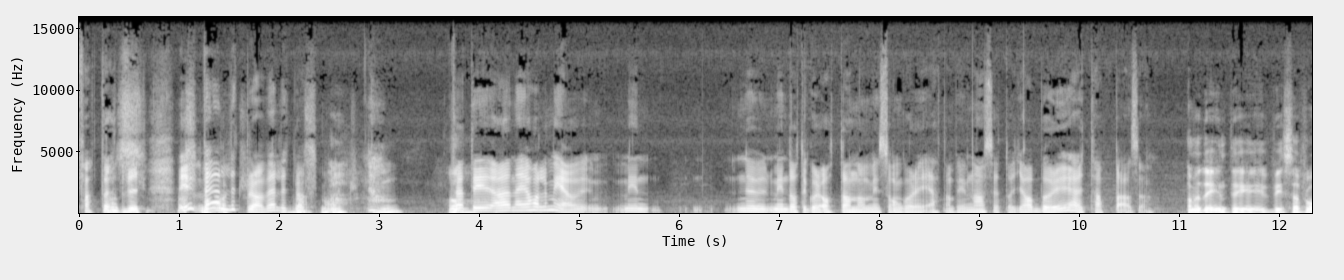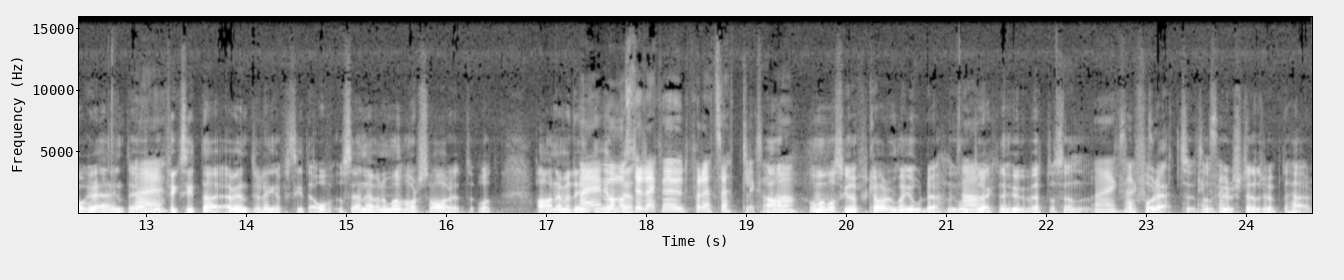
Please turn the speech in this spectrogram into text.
fattar att vi... Det är väldigt bra, väldigt bra. Smart. Mm. För att det, ja, nej, jag håller med. Min, nu, min dotter går i åttan och min son går i ettan på gymnasiet. Och jag börjar tappa alltså. Ja men det är inte, vissa frågor är inte. Nej. Jag fick sitta, jag vet inte hur länge jag fick sitta. Och, och sen även om man har svaret. Och, ja nej men det är Nej, inte man helt måste rätt. räkna ut på rätt sätt. Liksom. Ja, Ja. och man måste kunna förklara hur man gjorde. Det går Ja. inte att räkna i huvudet och sen Nej, få, få rätt. Utan Exakt. hur ställer du upp det här?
